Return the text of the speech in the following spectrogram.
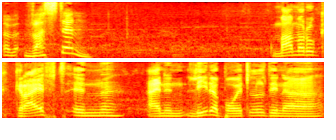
Aber was denn? Marmaruk greift in einen Lederbeutel, den er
